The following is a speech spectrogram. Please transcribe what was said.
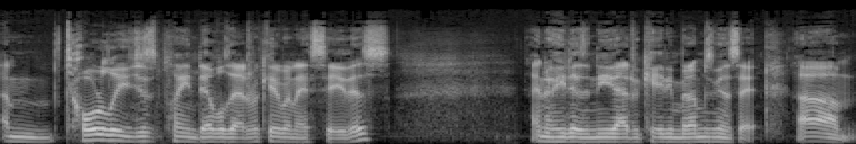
I'm totally just playing devil's advocate when I say this. I know he doesn't need advocating, but I'm just going to say it. Um,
